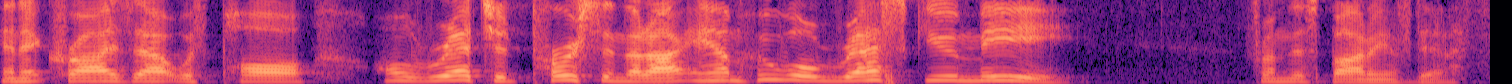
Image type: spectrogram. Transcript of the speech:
And it cries out with Paul, Oh, wretched person that I am, who will rescue me from this body of death?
